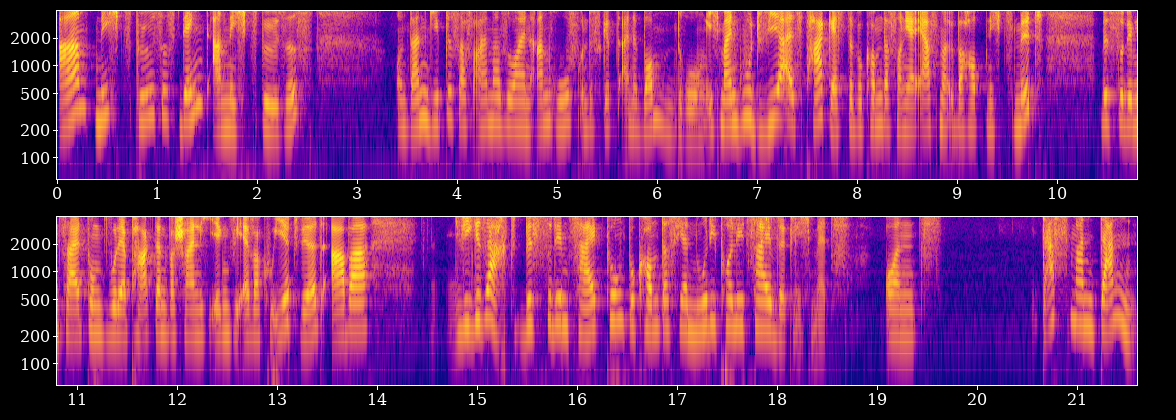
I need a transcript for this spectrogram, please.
ahnt nichts Böses, denkt an nichts Böses. Und dann gibt es auf einmal so einen Anruf und es gibt eine Bombendrohung. Ich meine, gut, wir als Parkgäste bekommen davon ja erstmal überhaupt nichts mit bis zu dem Zeitpunkt, wo der Park dann wahrscheinlich irgendwie evakuiert wird. Aber wie gesagt, bis zu dem Zeitpunkt bekommt das ja nur die Polizei wirklich mit. Und dass man dann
